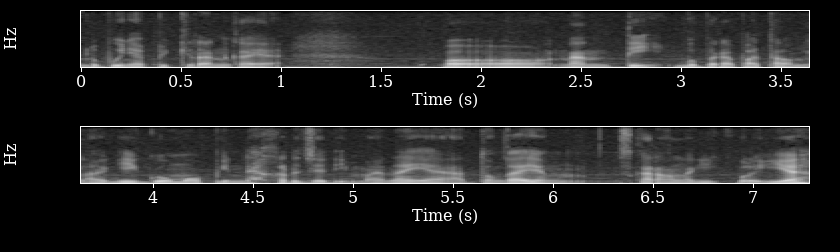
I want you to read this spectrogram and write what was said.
lu punya pikiran kayak oh, nanti beberapa tahun lagi gue mau pindah kerja di mana ya atau enggak yang sekarang lagi kuliah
